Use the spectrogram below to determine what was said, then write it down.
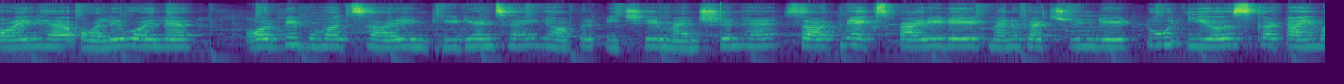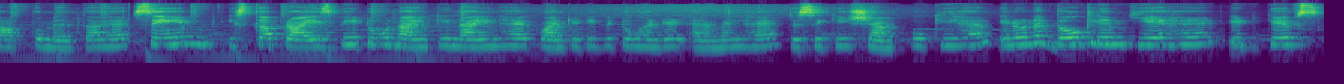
ऑयल है ऑलिव ऑयल है और भी बहुत सारे इंग्रेडिएंट्स हैं, यहाँ पर पीछे मेंशन है। साथ में expiry date manufacturing date two years का टाइम आपको मिलता है। सेम इसका प्राइस भी 299 है क्वांटिटी भी 200 ml है, जैसे कि शैम्पू की है। इन्होंने दो क्लेम किए हैं it gives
